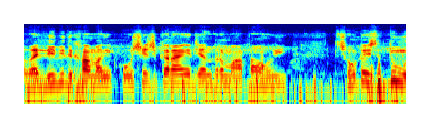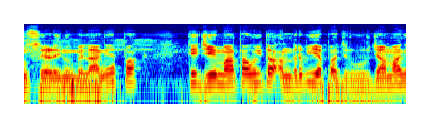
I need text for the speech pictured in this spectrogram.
ਹਵੇਲੀ ਵੀ ਦਿਖਾਵਾਂਗੇ, ਕੋਸ਼ਿਸ਼ ਕਰਾਂਗੇ ਜੇ ਅੰਦਰ ਮਾਤਾ ਹੋਈ, ਛੋਟੇ ਸਿੱਧੂ ਮੂਸੇ ਵਾਲੇ ਨੂੰ ਮਿਲਾਂਗੇ ਆਪਾਂ, ਤੇ ਜੇ ਮਾਤਾ ਹੋਈ ਤਾਂ ਅੰਦਰ ਵੀ ਆਪਾਂ ਜ਼ਰੂਰ ਜਾਵਾਂਗੇ।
